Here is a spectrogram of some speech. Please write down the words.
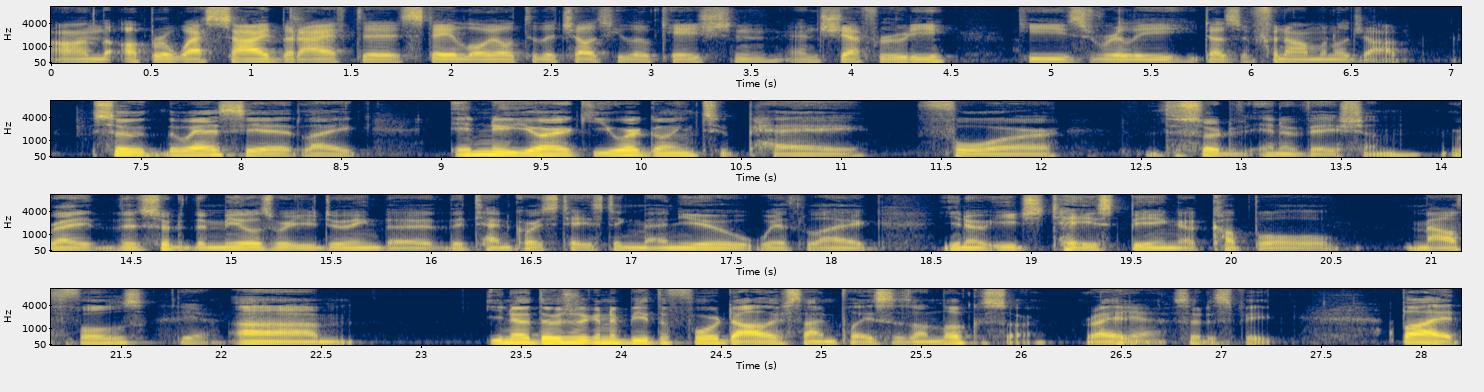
on the Upper West Side, but I have to stay loyal to the Chelsea location and Chef Rudy. He's really does a phenomenal job. So the way I see it, like in New York, you are going to pay for the sort of innovation, right? The sort of the meals where you're doing the the ten course tasting menu with like you know each taste being a couple mouthfuls. Yeah. Um, you know those are going to be the four dollar sign places on Locasaur, right? Yeah. So to speak. But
